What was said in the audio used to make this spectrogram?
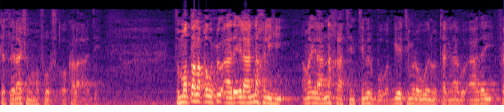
ka firaashin mafruush oo kala aade uma alaqa wuxuu aaday ilaa naklihi ama ilaa naklatin timir buu geed timiroo weyn oo taagnaa buu aaday fa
